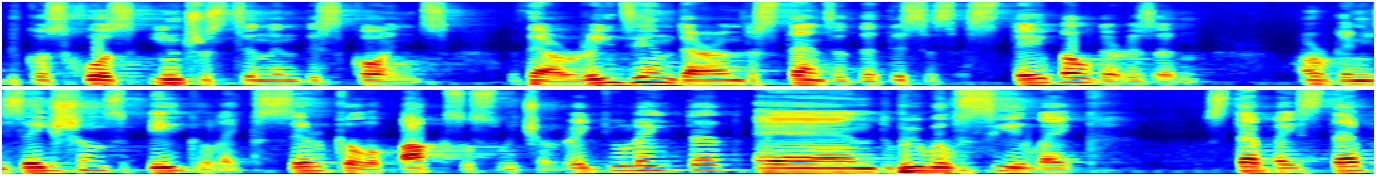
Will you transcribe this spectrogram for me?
because who's interested in these coins, they are reading, they understand that this is stable, there is an organizations big like Circle or Paxos which are regulated, and we will see like step by step,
